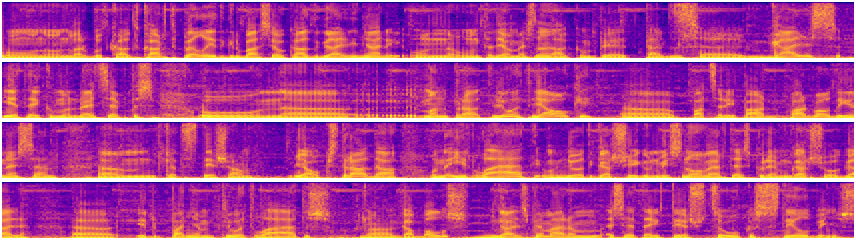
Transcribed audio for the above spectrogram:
un, un varbūt kādu kartupelīti, gribās jau kādu gaļiņu arī. Un, un tad jau mēs nonākam pie tādas uh, gaļas ieteikumu un receptes. Un, manuprāt, ļoti jauki. Pats arī pār, pārbaudīju nesen, um, ka tas tiešām jauki strādā un ir lēti un ļoti garšīgi. Un visi novērtēs, kuriem garšo gaļa, uh, ir paņemt ļoti lētus uh, gabalus. Gaļas, piemēram, es ieteiktu tieši cūkas stilbiņus,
